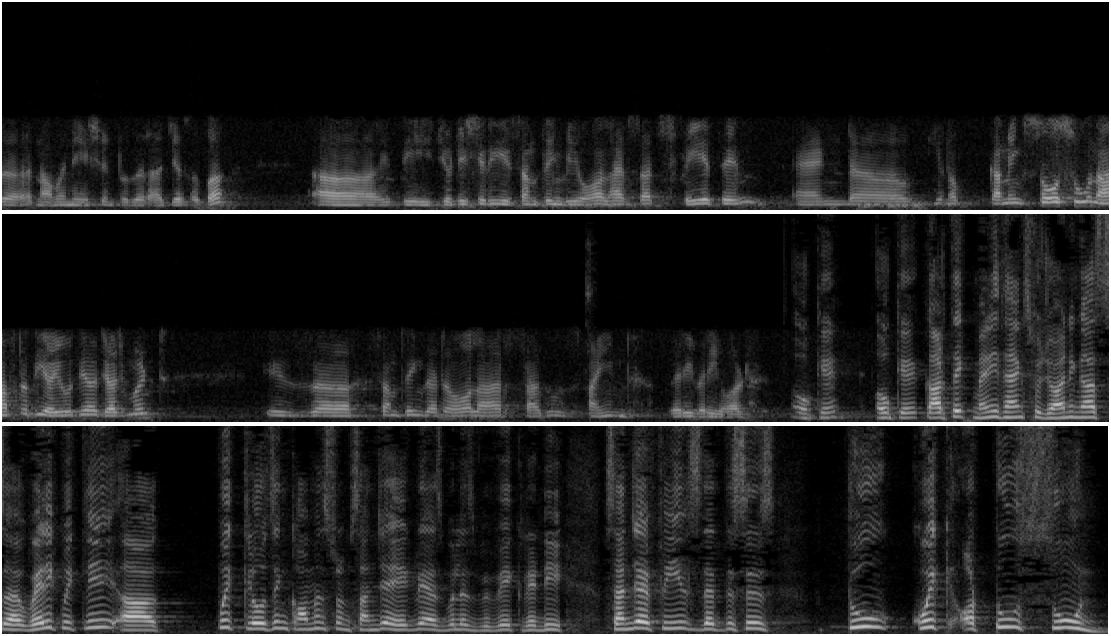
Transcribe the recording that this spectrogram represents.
uh, nomination to the Rajya Sabha. Uh, the judiciary is something we all have such faith in, and, uh, you know, coming so soon after the Ayodhya judgment is uh, something that all our sadhus find very, very odd. Okay, okay. Karthik, many thanks for joining us. Uh, very quickly, quick closing comments from Sanjay Hegde as well as Vivek Reddy. Sanjay feels that this is too quick or too soon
